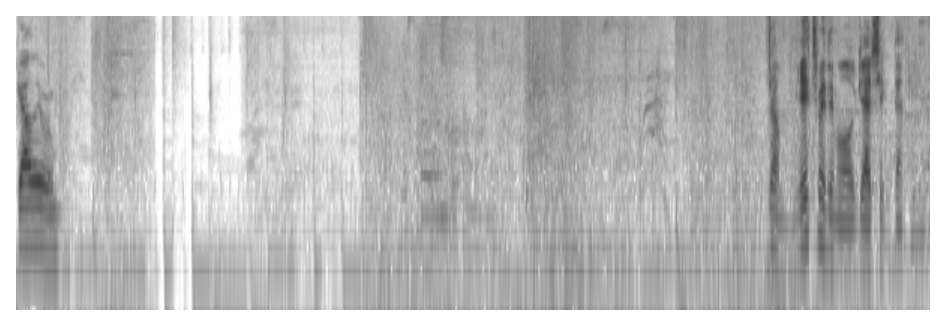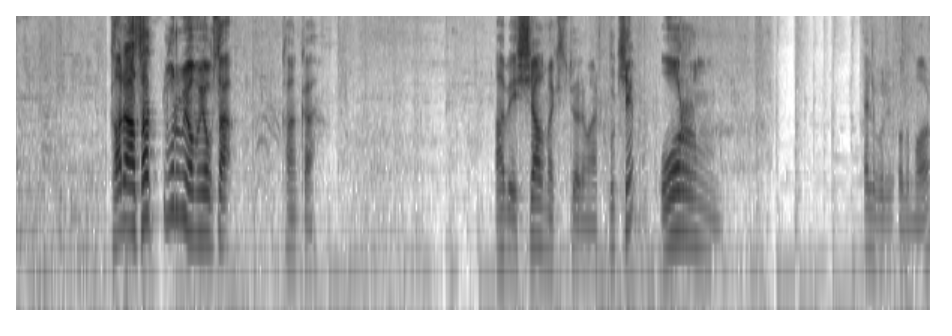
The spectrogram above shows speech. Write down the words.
geliyorum. Hocam yetmedi mi o gerçekten? Kara hasat vurmuyor mu yoksa? Kanka. Abi eşya almak istiyorum artık. Bu kim? Orn. Gel vuruyor oğlum Orn.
